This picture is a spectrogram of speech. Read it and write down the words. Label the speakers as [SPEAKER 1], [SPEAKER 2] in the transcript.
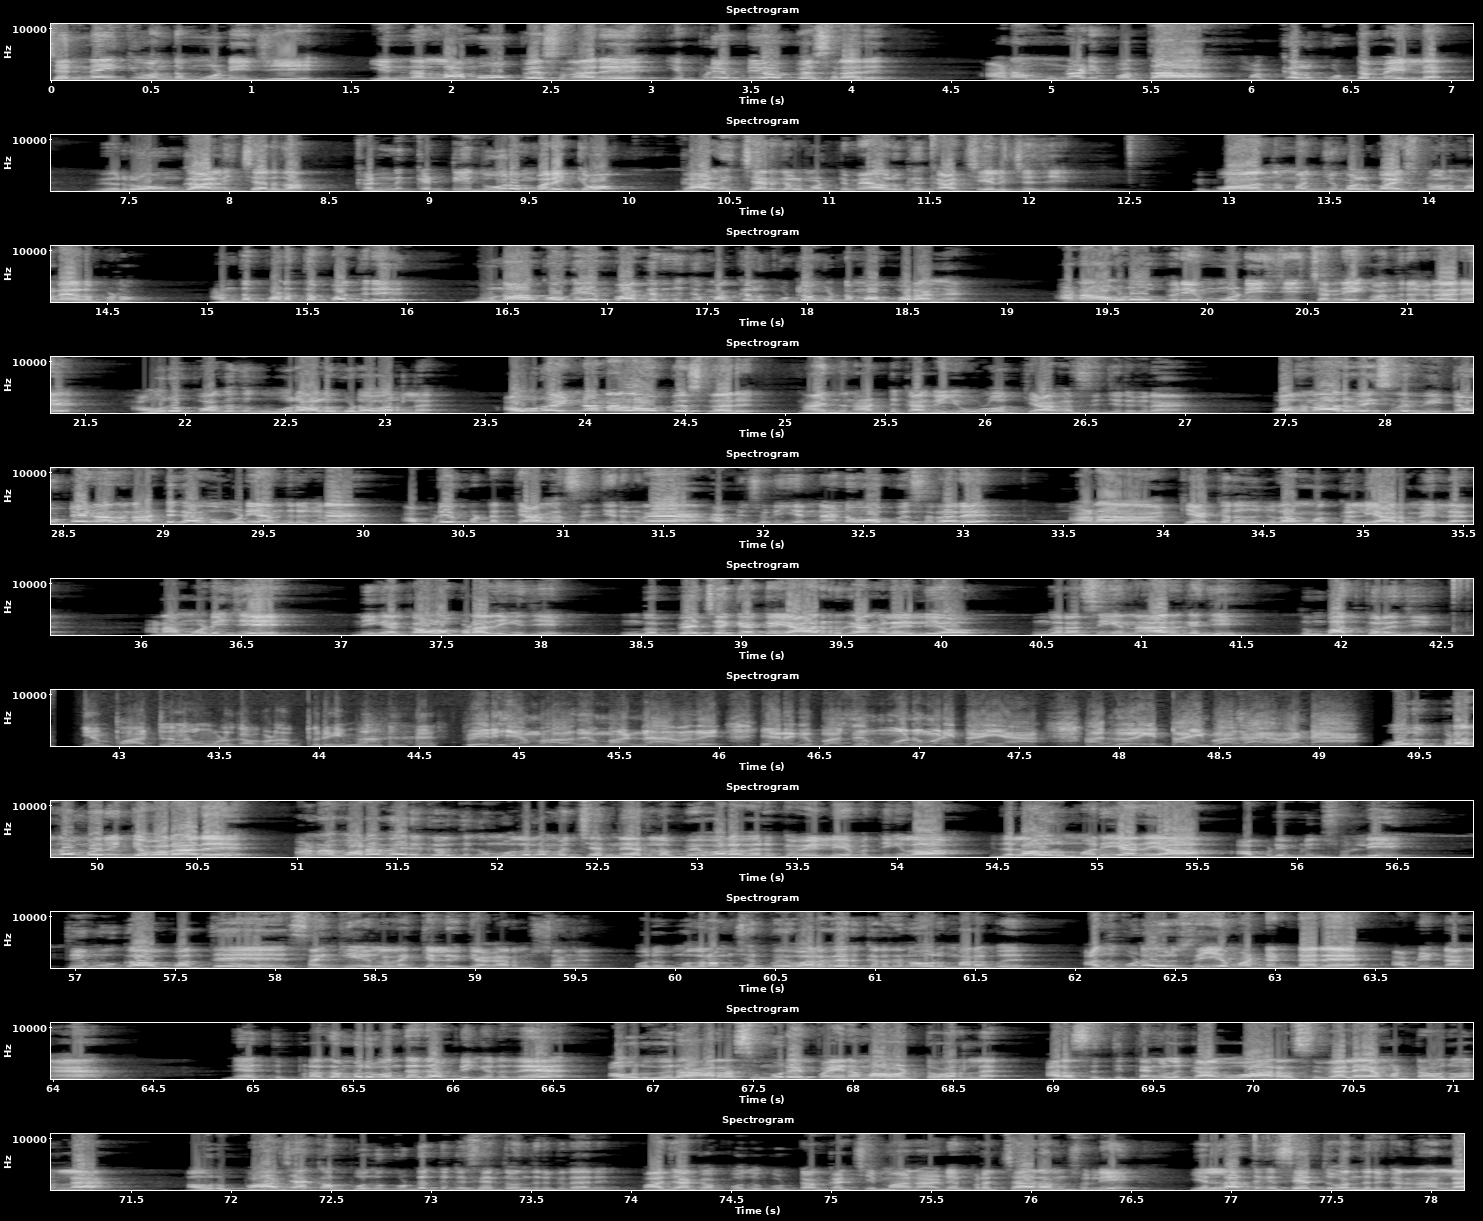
[SPEAKER 1] சென்னைக்கு வந்த மோடிஜி என்னெல்லாமோ பேசினாரு எப்படி எப்படியோ பேசுறாரு. ஆனா முன்னாடி பார்த்தா மக்கள் கூட்டமே இல்லை. வெறும் காலிச்சேர் தான். கண்ணு கட்டி தூரம் வரைக்கும் காலிச்சேர்கள் மட்டுமே அவருக்கு காட்சி அளிச்சது. இப்போ அந்த மஞ்சுமல் பாய்ஸ்னு ஒரு மலையாள படம். அந்த படத்தை பார்த்துட்டு குணா கோகையை பார்க்கறதுக்கு மக்கள் கூட்டம் கூட்டமா போறாங்க. ஆனா அவ்வளோ பெரிய மோடிஜி சென்னைக்கு வந்திருக்கிறாரு. அவரை பார்க்கறதுக்கு ஒரு ஆள் கூட வரல. அவரும் என்னன்னாலும் பேசுனாரு? நான் இந்த நாட்டுக்காக எவ்வளோ தியாகம் செஞ்சிருக்கிறேன். பதினாறு வயசுல வீட்டை விட்டே நான் அந்த நாட்டுக்காக ஓடியாந்துருக்கிறேன். அப்படியேப்பட்ட தியாகம் செஞ்சிருக்கிறேன் அப்படின்னு சொல்லி என்னென்னவோ பேசுறாரு. ஆனா கேட்கறதுக்கு தான் மக்கள் யாருமே இல்லை. ஆனா மோடிஜி நீங்க கவலைப்படாதீங்க ஜி. உங்க பேச்சை கேட்க யார் இருக்காங்களோ இல்லையோ உங்க ரசிகன் நான் இருக்கேன் ஜி. தும் பாத்துக்கிறேன் ஜி.
[SPEAKER 2] என் பாட்டுன்னா உங்களுக்கு அவ்வளவு பிரியுமா?
[SPEAKER 3] பிரியமாவது மண்ணாவது. எனக்கு பஸ் மூணு மணி தாயா அது வரைக்கும் டைம் பாஸ் ஆக வேண்டாம்.
[SPEAKER 1] ஒரு பிரதமர் இங்க வராரு. ஆனா வரவேற்கிறதுக்கு முதலமைச்சர் நேர்ல போய் வரவேற்கவே இல்லையா பாத்தீங்களா? இதெல்லாம் ஒரு மரியாதையா? அப்படி இப்படின்னு சொல்லி திமுகவை பார்த்து சங்கிகள் எல்லாம் கேள்வி கேட்க ஆரம்பிச்சிட்டாங்க. ஒரு முதலமைச்சர் போய் வரவேற்கிறதுன்னு ஒரு மரபு அது கூட அவர் செய்ய மாட்டேன்ட்டாரு அப்படின்ட்டாங்க. நேற்று பிரதமர் வந்தது அப்படிங்கிறது அவர் வெறும் அரசு முறை பயணமாக மட்டும் வரல. அரசு திட்டங்களுக்காகவோ அரசு வேலையாக மட்டும் அவர் வரல. அவர் பாஜக பொதுக்கூட்டத்துக்கு சேர்த்து வந்திருக்கிறாரு. பாஜக பொதுக்கூட்டம் கட்சி மாநாடு பிரச்சாரம் சொல்லி எல்லாத்துக்கும் சேர்த்து வந்திருக்கிறனால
